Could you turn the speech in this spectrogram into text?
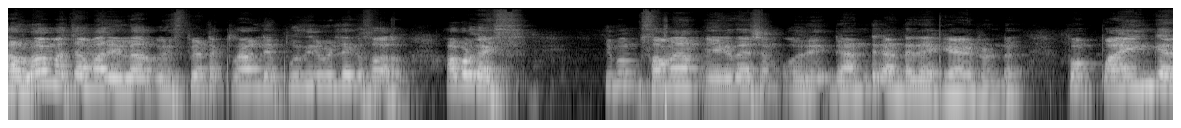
ഹലോ മച്ചന്മാരെ എല്ലാവർക്കും ഇൻസ്പെക്ടർ ട്രാവലിന്റെ പുതിയൊരു വീട്ടിലേക്ക് സ്വാഗതം. അപ്പോൾ ഗൈസ് ഇപ്പം സമയം ഏകദേശം ഒരു രണ്ട് രണ്ടരയൊക്കെ ആയിട്ടുണ്ട്. ഇപ്പം ഭയങ്കര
